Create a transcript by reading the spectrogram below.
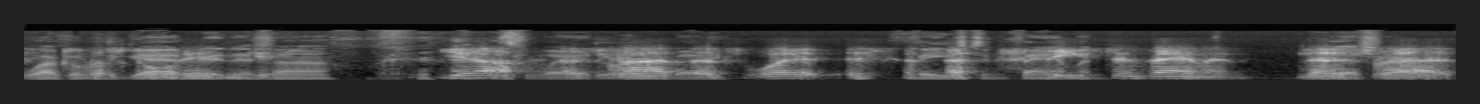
Welcome to the gab business, get- huh? yeah, That's that's is, right. buddy. That's way Feast and famine. Feast and famine. That's sir. right.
